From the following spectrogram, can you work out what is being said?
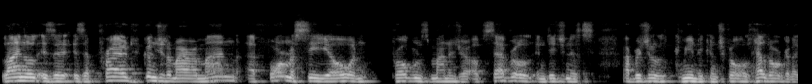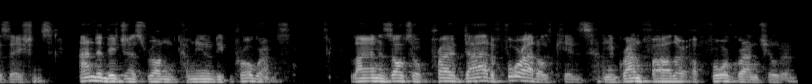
Lionel is a, is a proud Gunditjmara man, a former CEO and programs manager of several Indigenous Aboriginal community controlled health organisations and Indigenous run community programs. Lionel is also a proud dad of four adult kids and a grandfather of four grandchildren.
